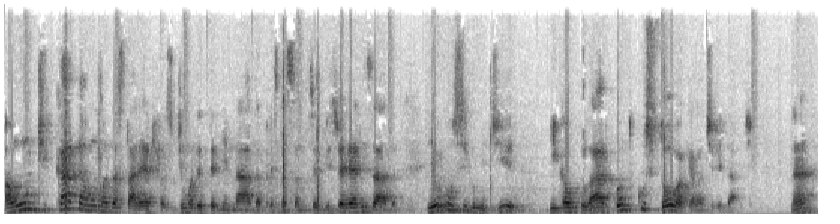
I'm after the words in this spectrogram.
aonde cada uma das tarefas de uma determinada prestação de serviço é realizada. E eu consigo medir e calcular quanto custou aquela atividade. Né?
